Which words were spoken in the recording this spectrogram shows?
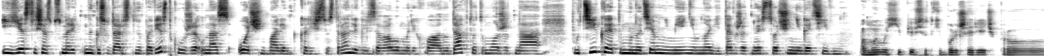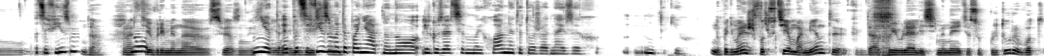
И если сейчас посмотреть на государственную повестку, уже у нас очень маленькое количество стран легализовало марихуану. Да, кто-то может на пути к этому, но тем не менее многие также относятся очень негативно. По-моему, хиппи все таки больше речь про... Пацифизм? Да, про ну, те времена, связанные нет, с Нет, пацифизм это понятно, но легализация марихуаны это тоже одна из их ну, таких ну, понимаешь, вот в те моменты, когда появлялись именно эти субкультуры, вот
